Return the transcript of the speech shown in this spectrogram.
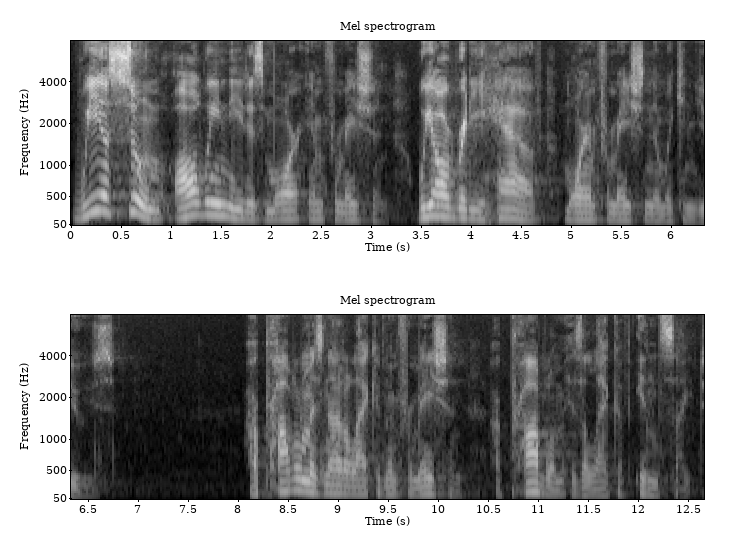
we assume all we need is more information. We already have more information than we can use. Our problem is not a lack of information. Our problem is a lack of insight.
